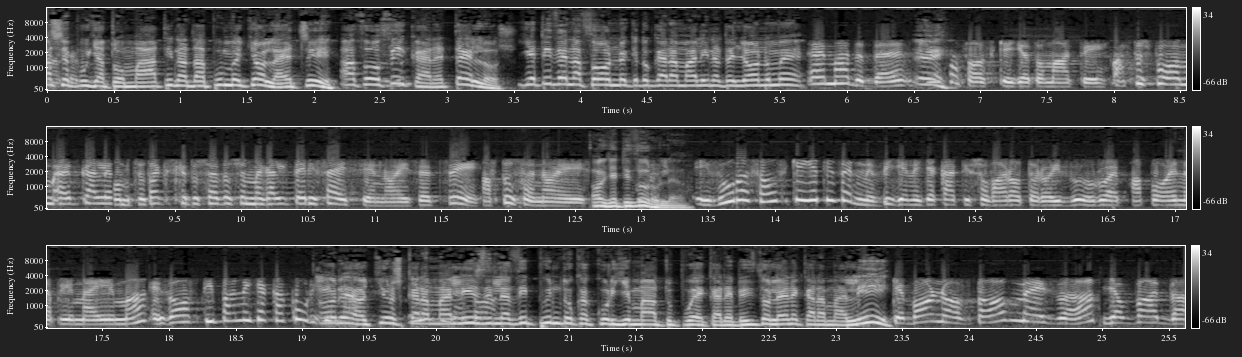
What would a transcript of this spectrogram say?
Άσε που για το μάτι να τα πούμε κιόλα, έτσι. Αθωθήκανε, τέλος. Γιατί δεν αθώνουν και τον καραμαλί να τελειώνουμε; Ε, μάντεντε, ε. τι σώθηκε για το μάτι; Αυτούς που έβγαλε ο Μητσοτάκης και τους έδωσε μεγαλύτερη θέση εννοείς, έτσι; Αυτούς εννοείς; Όχι, για τη Δούρου λέω. Η Δούρος σώθηκε γιατί δεν πήγαινε για κάτι σοβαρότερο η Δούρου ε, από ένα πλημέλημα. Εδώ αυτοί πάνε για κακούργημα. Ωραία, ο κύριος Καραμαλής δηλαδή που είναι το κακούργημά του που έκανε, επειδή το λένε Καραμαλή; Και μόνο αυτό μέσα για πάντα.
